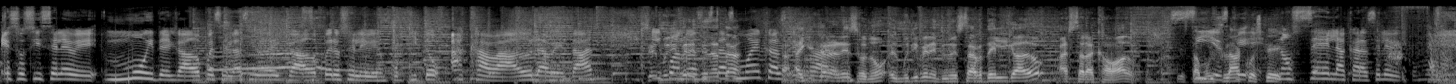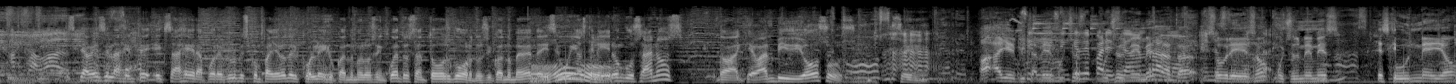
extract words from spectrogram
eso sí se le ve muy delgado, pues él ha sido delgado, pero se le ve un poquito acabado, la verdad. Sí, es y muy diferente, estas Nata. muecas, Hay que aclarar eso, ¿no? Es muy diferente uno estar delgado a estar acabado. Está Sí, muy es flaco, que, es que... No sé, la cara se le ve como acabada. Es que a veces la gente exagera. Por ejemplo, mis compañeros del colegio, cuando me los encuentro, están todos gordos. Y cuando me ven, me dicen, uy, ¿hasta le dieron gusanos? No, que van envidiosos. Sí. Ah, ayer vi también muchos, memes, Ramón Nata, sobre eso, muchos memes. Es que hubo un medio,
